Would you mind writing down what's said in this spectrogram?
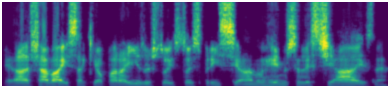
Ela achava, ah, isso aqui é o paraíso, eu estou, estou experienciando reinos celestiais, né?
